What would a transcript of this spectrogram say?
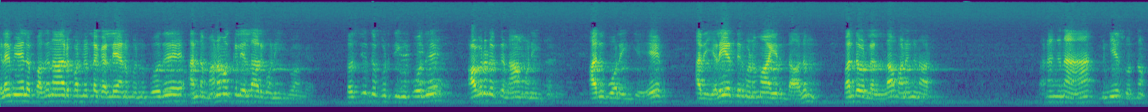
இளமையில பதினாறு பன்னெண்டுல கல்யாணம் பண்ணும்போது அந்த மணமக்கள் எல்லாருக்கும் வணங்கிக்குவாங்க. சசியத்தை பூர்த்திக்கும் போது அவர்களுக்கு நாம் வணங்கிக்குவோம் அது போல இங்கே அது இளைய திருமணமா இருந்தாலும் வந்தவர்கள் எல்லாம் வணங்கினார்கள். வணங்கினா முன்னே சொன்னோம்.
